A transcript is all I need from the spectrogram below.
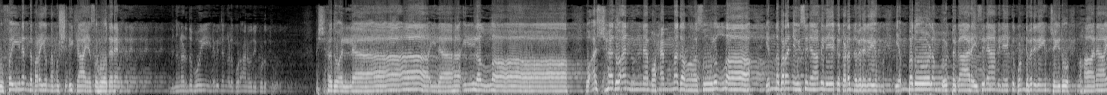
തുഫൈൽ എന്ന് പറയുന്ന മുഷ്രിക്കായ സഹോദരൻ. നിങ്ങളടുത്ത് പോയി രവി തങ്ങൾ ഖുർആൻ ഓതി കൊടുത്തു أشهد أن لا إله إلا الله وأشهد أن محمد رسول الله എന്ന് പറഞ്ഞു ഇസ്ലാമിലേക്ക് കടന്നു വരികയും എൺപതോളം വീട്ടുകാരെ ഇസ്ലാമിലേക്ക് കൊണ്ടുവരികയും ചെയ്തു മഹാനായ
